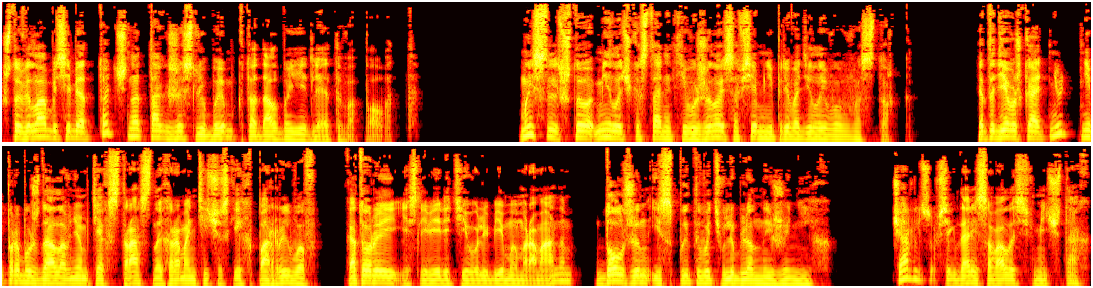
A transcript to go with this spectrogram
что вела бы себя точно так же с любым, кто дал бы ей для этого повод. Мысль, что Милочка станет его женой, совсем не приводила его в восторг. Эта девушка отнюдь не пробуждала в нем тех страстных романтических порывов, которые, если верить его любимым романам, должен испытывать влюбленный жених. Чарльзу всегда рисовалось в мечтах,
